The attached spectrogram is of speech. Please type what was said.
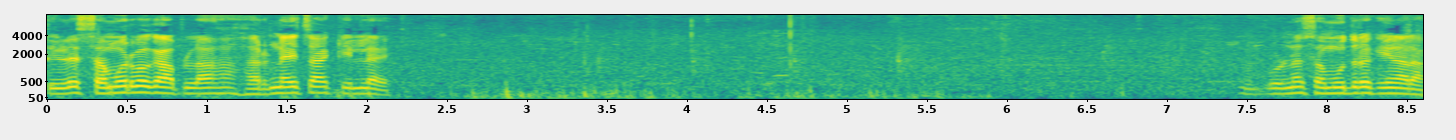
तिकडे समोर बघा आपला हा हरणाईचा किल्ला आहे. पूर्ण समुद्र किनारा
